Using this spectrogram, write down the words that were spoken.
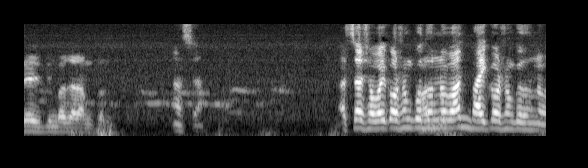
রেজদিন বাজার আমতল। আচ্ছা। আচ্ছা সবাইকে অসংখ্য ধন্যবাদ। ভাইকে অসংখ্য ধন্যবাদ।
